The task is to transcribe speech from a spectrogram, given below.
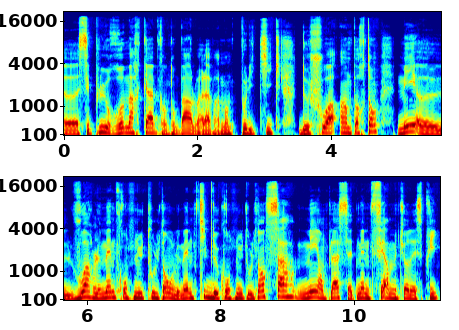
Euh, c'est plus remarquable quand on parle voilà vraiment de politique, de choix importants, mais euh, voir le même contenu tout le temps ou le même type de contenu tout le temps, ça met en place cette même fermeture d'esprit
